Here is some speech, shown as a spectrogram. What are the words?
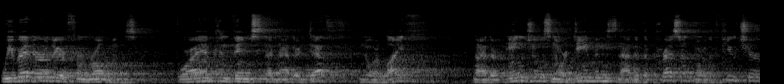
We read earlier from Romans, for I am convinced that neither death nor life, neither angels nor demons, neither the present nor the future,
